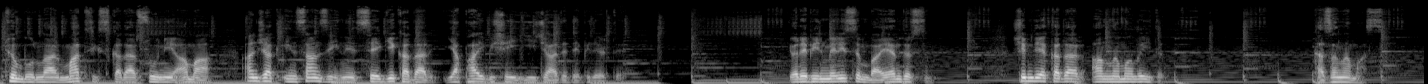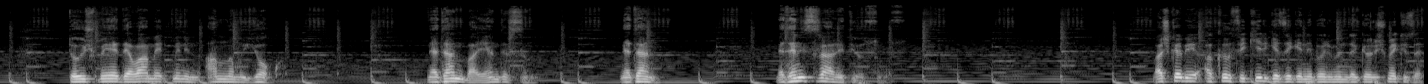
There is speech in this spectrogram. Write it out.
Tüm bunlar Matrix kadar suni ama ancak insan zihni sevgi kadar yapay bir şey icat edebilirdi. Görebilmelisin Bay Anderson. Şimdiye kadar anlamalıydın. Kazanamaz. Dövüşmeye devam etmenin anlamı yok. Neden Bay Anderson? Neden? Neden ısrar ediyorsunuz? Başka bir akıl fikir gezegeni bölümünde görüşmek üzere.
